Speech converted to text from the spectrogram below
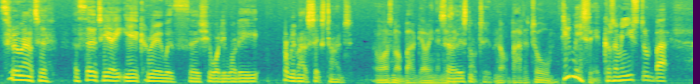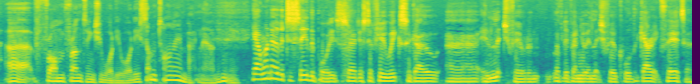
throughout a, a 38 year career with uh, Showaddywaddy, probably about six times. Oh, that's not bad going then, So is it? it's not too bad. Not bad at all. Do you miss it? Because, I mean, you stood back uh, from fronting Showaddywaddy some time back now, didn't you? Yeah, I went over to see the boys uh, just a few weeks ago uh, in Lichfield, a lovely venue in Lichfield called the Garrick Theatre,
